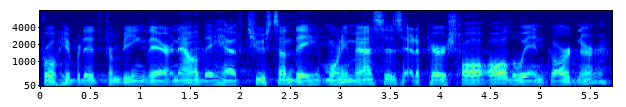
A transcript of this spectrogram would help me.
prohibited from being there. Now they have two Sunday morning masses at a parish hall all the way in Gardner,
